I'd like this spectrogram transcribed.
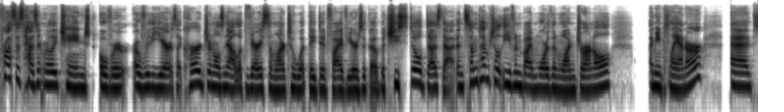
process hasn't really changed over over the years. Like her journals now look very similar to what they did 5 years ago, but she still does that. And sometimes she'll even buy more than one journal, I mean planner, and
